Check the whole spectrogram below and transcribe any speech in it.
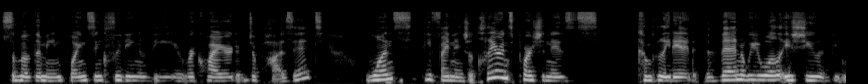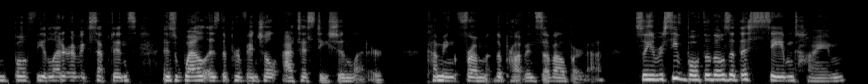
some of the main points, including the required deposit. Once the financial clearance portion is completed, then we will issue both the letter of acceptance as well as the provincial attestation letter coming from the province of Alberta. So you receive both of those at the same time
